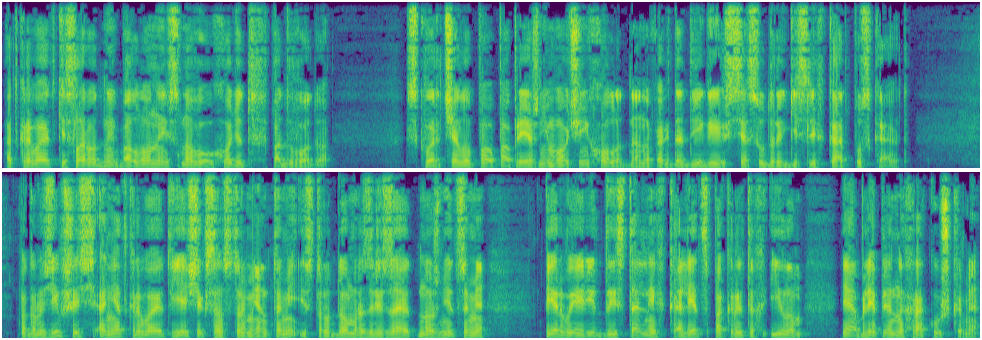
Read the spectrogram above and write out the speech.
открывают кислородные баллоны и снова уходят под воду. Скворчалупо по-прежнему очень холодно, но когда двигаешься, судороги слегка отпускают. Погрузившись, они открывают ящик с инструментами и с трудом разрезают ножницами первые ряды стальных колец, покрытых илом и облепленных ракушками.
